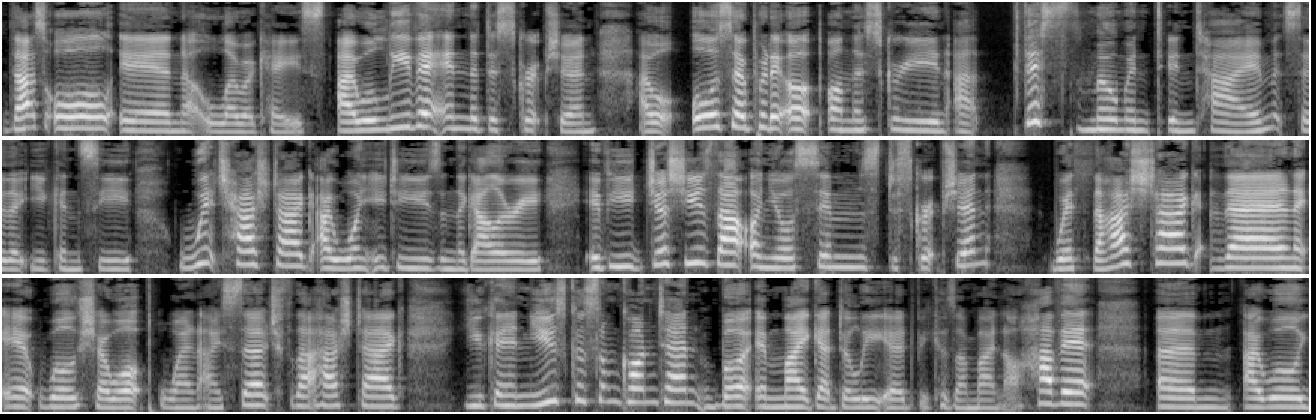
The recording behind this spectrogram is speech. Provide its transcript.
that's all in lowercase. I will leave it in the description. I will also put it up on the screen at this moment in time so that you can see which hashtag I want you to use in the gallery. If you just use that on your Sims description, with the hashtag, then it will show up when I search for that hashtag. You can use custom content, but it might get deleted because I might not have it. Um, I will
